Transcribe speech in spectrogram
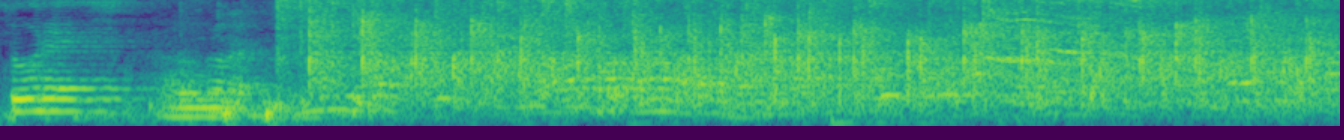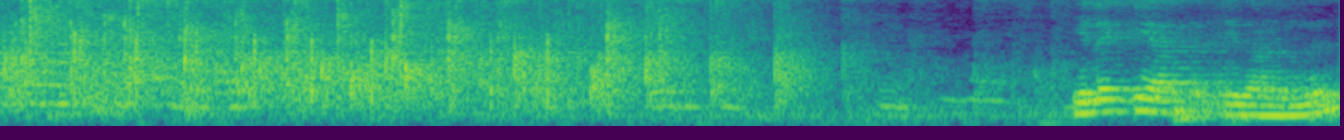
சூரஜ். இலக்கியா சச்சிதானந்தன்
